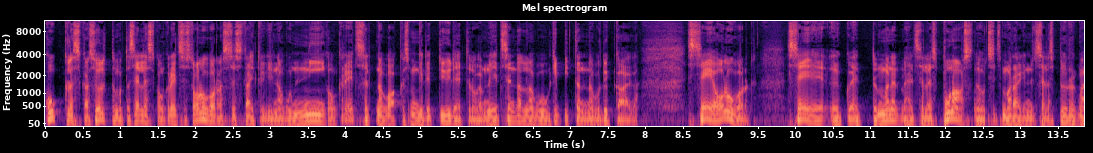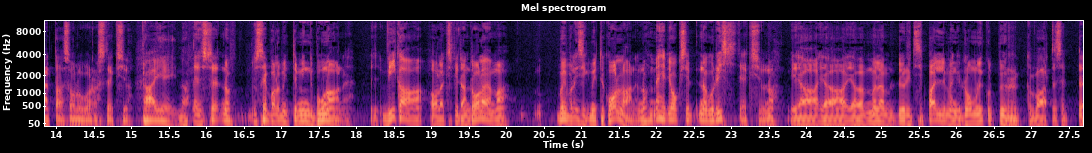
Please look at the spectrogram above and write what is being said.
kuklas ka sõltumata sellest konkreetsest olukorrast, sest ta ikkagi nagu nii konkreetselt nagu hakkas mingeid etüüde ette lugema, nii et see on tal nagu kipitanud nagu tükk aega. see olukord, see, et mõned mehed sellest punast nõudsid, ma räägin nüüd sellest pürgmätas olukorrast, eks ju. ai ei noh. see noh, see pole mitte mingi punane viga oleks pidanud olema võib-olla isegi mitte kollane, noh, mehed jooksid nagu risti, eks ju, noh ja, ja, ja mõlemad üritasid palli mängida, loomulikult Pürg vaatas, et,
